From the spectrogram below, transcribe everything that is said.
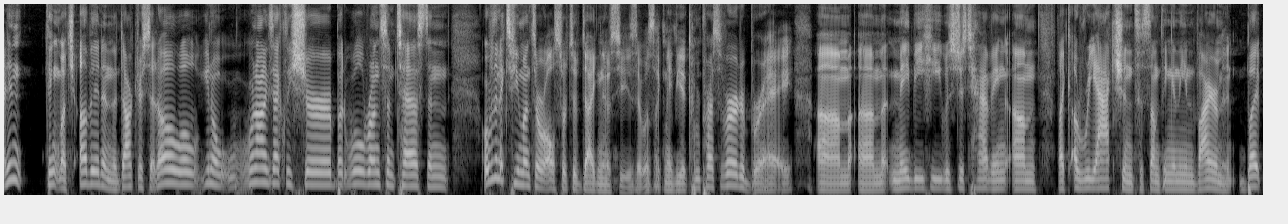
I didn't think much of it. And the doctor said, "Oh well, you know, we're not exactly sure, but we'll run some tests." And over the next few months, there were all sorts of diagnoses. There was like maybe a compressed vertebrae. Um, um, maybe he was just having um, like a reaction to something in the environment. But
